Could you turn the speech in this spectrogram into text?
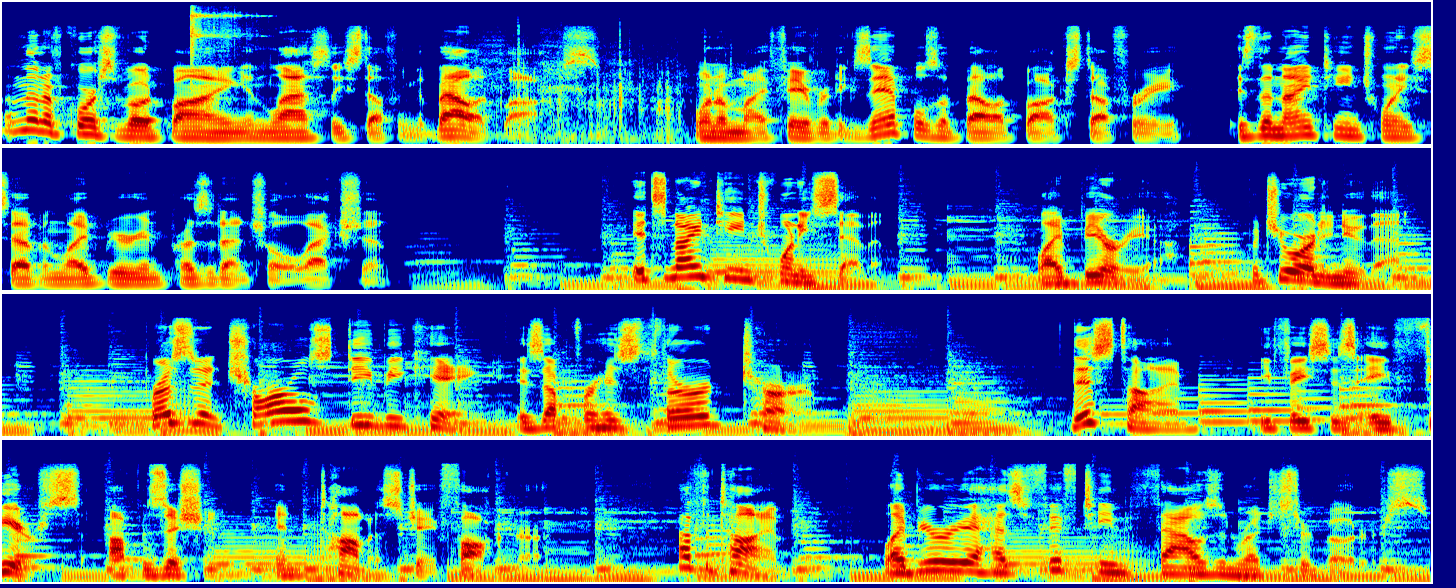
And then, of course, vote buying, and lastly, stuffing the ballot box. One of my favorite examples of ballot box stuffery is the 1927 Liberian presidential election. It's 1927, Liberia, but you already knew that. President Charles D.B. King is up for his third term. This time, he faces a fierce opposition in Thomas J. Faulkner. At the time, Liberia has 15,000 registered voters,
